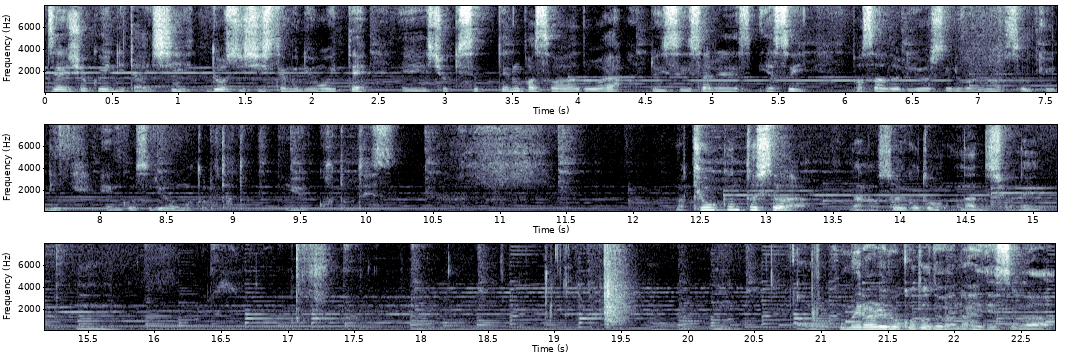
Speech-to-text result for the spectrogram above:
全職員に対し同氏システムにおいて初期設定のパスワードは類推されやすいパスワードを利用している場合は早急に変更するよう求めたということです。まあ、教訓としてはあのそういうことなんでしょうね。うん、褒められることではないですが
